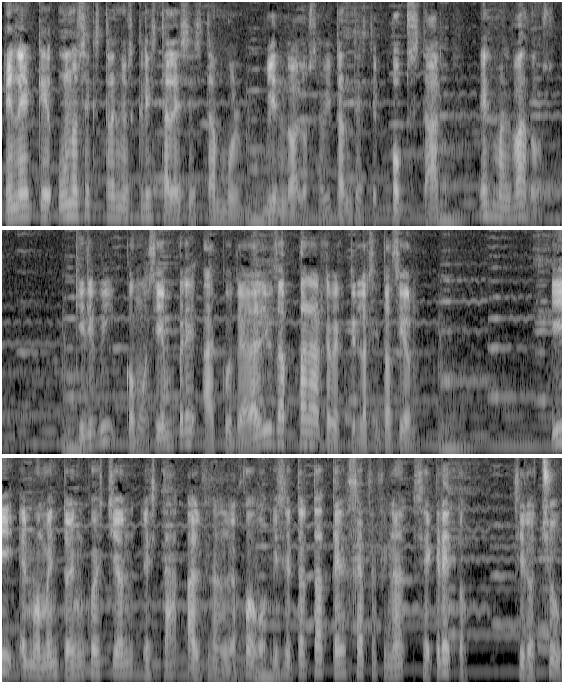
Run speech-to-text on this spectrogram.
en el que unos extraños cristales están volviendo a los habitantes de Popstar en malvados. Kirby, como siempre, acude a la ayuda para revertir la situación. Y el momento en cuestión está al final del juego, y se trata del jefe final secreto, Chu.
